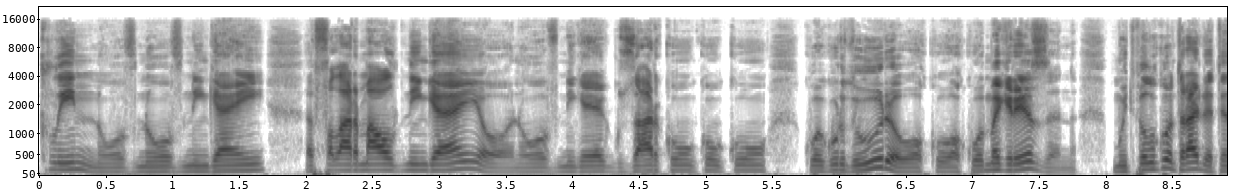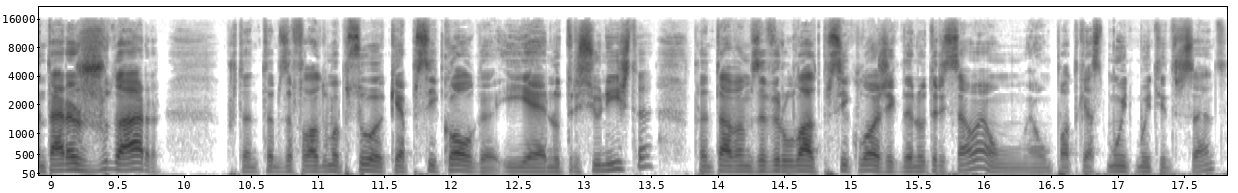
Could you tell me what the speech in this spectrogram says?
clean, não houve, não houve ninguém a falar mal de ninguém, ou não houve ninguém a gozar com, com, com, com a gordura ou com, ou com a magreza. Muito pelo contrário, a tentar ajudar. Portanto, estamos a falar de uma pessoa que é psicóloga e é nutricionista. Portanto, estávamos a ver o lado psicológico da nutrição. É um, é um podcast muito, muito interessante.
